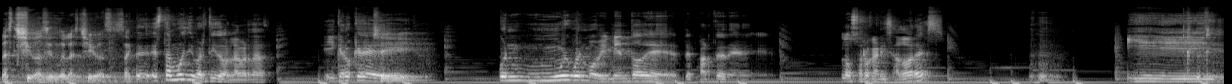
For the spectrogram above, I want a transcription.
Las chivas siendo las chivas, exacto. está muy divertido, la verdad. Y creo que Sí. fue un muy buen movimiento de, de parte de los organizadores. Y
